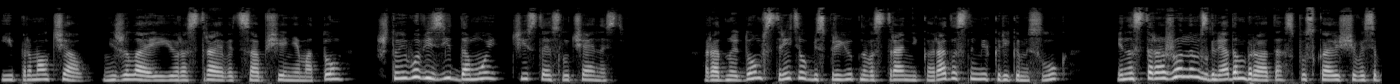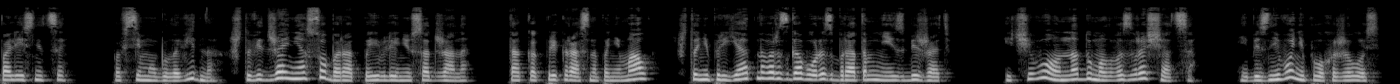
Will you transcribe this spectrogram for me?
и промолчал, не желая ее расстраивать сообщением о том, что его визит домой – чистая случайность. Родной дом встретил бесприютного странника радостными криками слуг и настороженным взглядом брата, спускающегося по лестнице. По всему было видно, что Виджай не особо рад появлению Саджана, так как прекрасно понимал, что неприятного разговора с братом не избежать. И чего он надумал возвращаться? И без него неплохо жилось.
